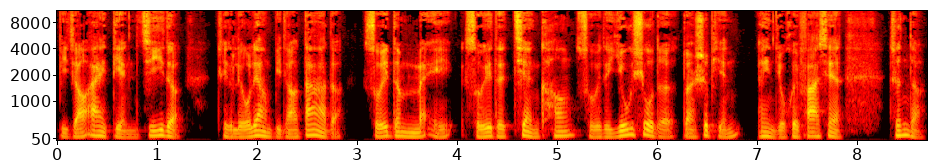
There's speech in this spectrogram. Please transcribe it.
比较爱点击的这个流量比较大的。所谓的美，所谓的健康，所谓的优秀的短视频，哎，你就会发现，真的，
